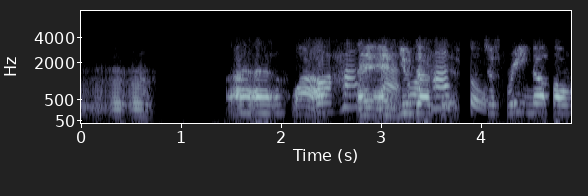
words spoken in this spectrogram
Mm-mm. Uh, wow. Or hostile, and, and you or just hostile. just reading up on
